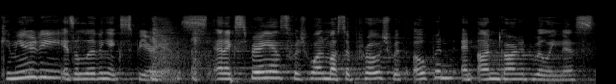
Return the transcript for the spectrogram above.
Community is a living experience, an experience which one must approach with open and unguarded willingness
